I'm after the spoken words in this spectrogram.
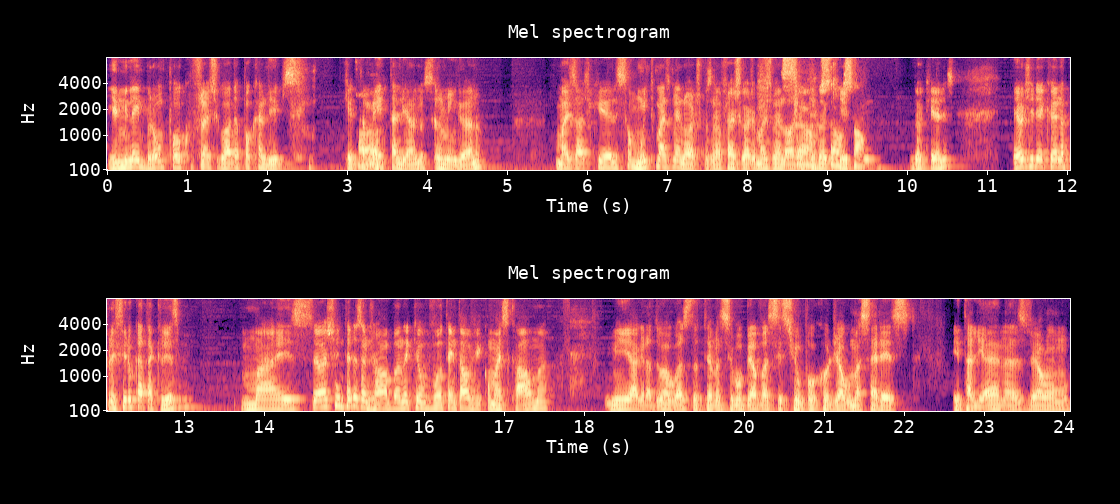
e me lembrou um pouco Flash God Apocalipse, que também é italiano, se eu não me engano. Mas acho que eles são muito mais melódicos, né? O Flash God é mais melódico São, do, são, que, são. do que eles. Eu diria que eu ainda prefiro o Cataclismo, mas eu achei interessante. É uma banda que eu vou tentar ouvir com mais calma. Me agradou, eu gosto do tema. Se bobear, eu vou assistir um pouco de algumas séries italianas, ver um,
